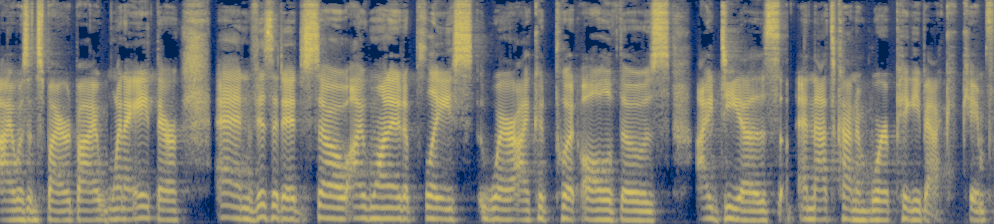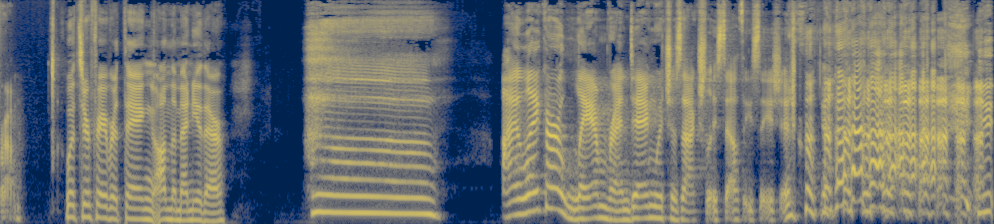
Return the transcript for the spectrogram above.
I was inspired by when I ate there and visited. So I wanted a place where I could put all of those ideas. And that's kind of where Piggyback came from. What's your favorite thing on the menu there? I like our lamb rendang, which is actually Southeast Asian. you,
